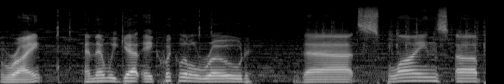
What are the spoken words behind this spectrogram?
Right. And then we get a quick little road that splines up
